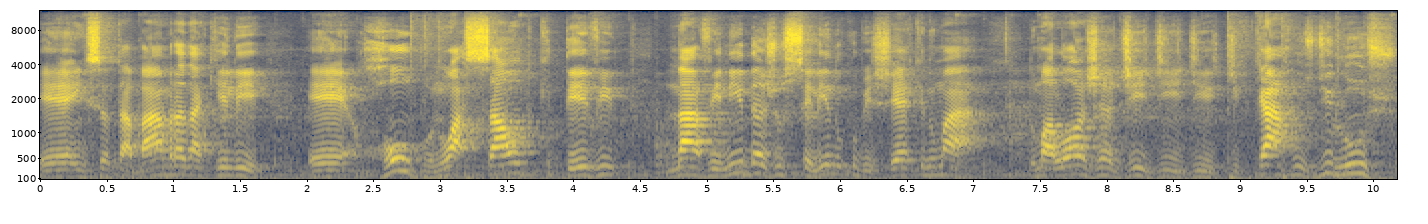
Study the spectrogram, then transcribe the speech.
eh, em Santa Bárbara, naquele é, roubo, no assalto que teve na Avenida Juscelino Kubitschek, numa, numa loja de, de, de, de carros de luxo.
